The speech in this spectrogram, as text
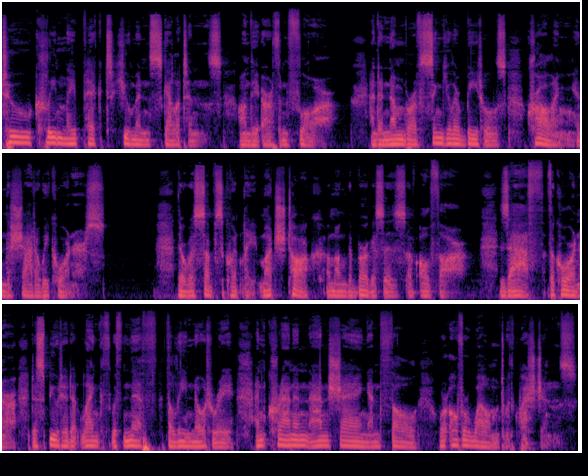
two cleanly picked human skeletons on the earthen floor, and a number of singular beetles crawling in the shadowy corners. There was subsequently much talk among the burgesses of Ulthar. Zath, the coroner, disputed at length with Nith, the lean notary, and Kranon and Shang and Thul were overwhelmed with questions.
